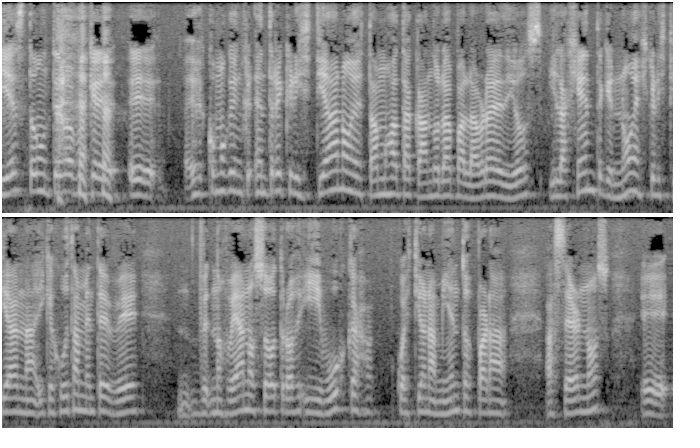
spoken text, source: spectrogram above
Y es todo un tema porque eh, es como que en- entre cristianos estamos atacando la palabra de Dios y la gente que no es cristiana y que justamente ve nos ve a nosotros y busca cuestionamientos para hacernos eh,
